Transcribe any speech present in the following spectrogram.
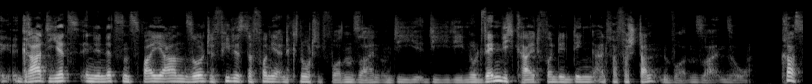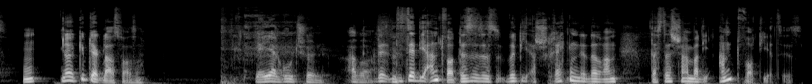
gerade jetzt in den letzten zwei Jahren sollte vieles davon ja entknotet worden sein und die, die, die Notwendigkeit von den Dingen einfach verstanden worden sein. So. Krass. Hm? Ja, gibt ja Glasfaser. Ja, ja, gut, schön. Aber. Das ist ja die Antwort. Das ist das wirklich Erschreckende daran, dass das scheinbar die Antwort jetzt ist.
